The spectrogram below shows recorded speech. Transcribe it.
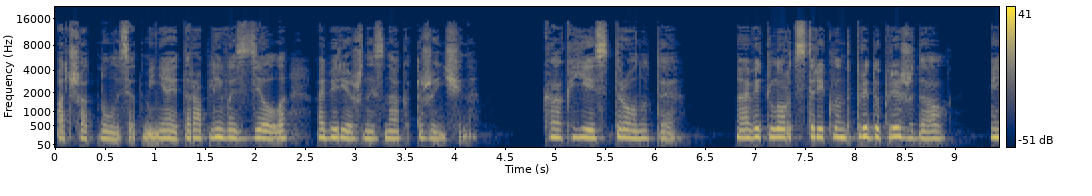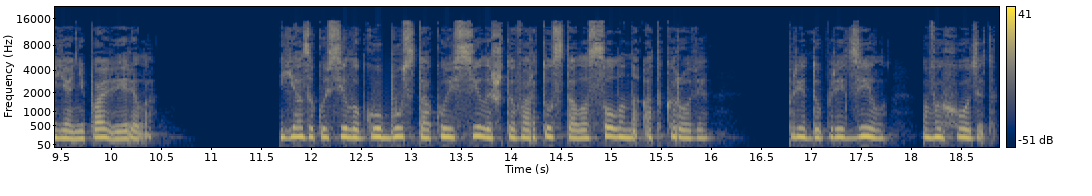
Отшатнулась от меня и торопливо сделала обережный знак женщина. Как есть тронутая. А ведь лорд Стрикланд предупреждал, и я не поверила. Я закусила губу с такой силой, что во рту стало солоно от крови. Предупредил, выходит.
